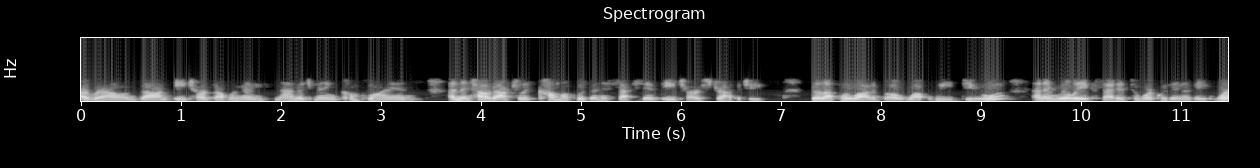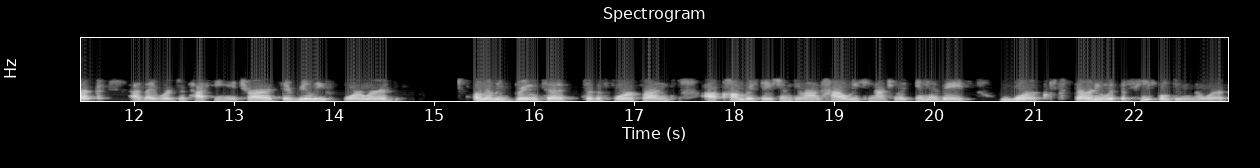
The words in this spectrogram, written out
around um, HR governance, management, compliance, and then how to actually come up with an effective HR strategy. So that's a lot about what we do. And I'm really excited to work with Innovate Work as I worked with Hacking HR to really forward or really bring to, to the forefront uh, conversations around how we can actually innovate work, starting with the people doing the work.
